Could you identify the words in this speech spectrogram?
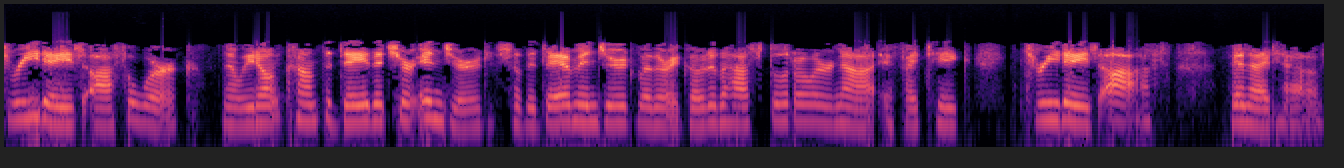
three days off of work. Now, we don't count the day that you're injured. So the day I'm injured, whether I go to the hospital or not, if I take three days off, then I'd have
